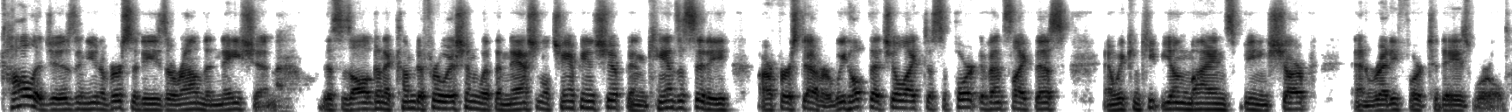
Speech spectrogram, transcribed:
colleges and universities around the nation. This is all going to come to fruition with a national championship in Kansas City, our first ever. We hope that you'll like to support events like this and we can keep young minds being sharp and ready for today's world.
